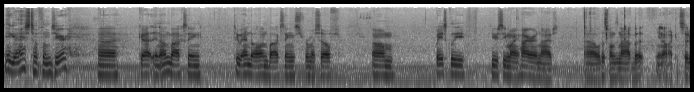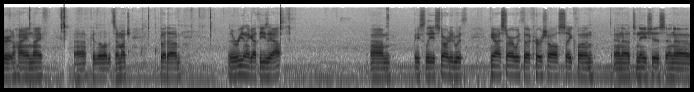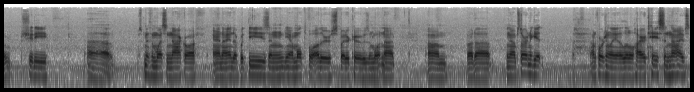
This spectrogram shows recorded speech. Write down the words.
Hey guys, Tuff Thumbz here. Uh, got an unboxing, two end all unboxings for myself. Um, basically, you see my higher end knives. Uh, well, this one's not, but you know, I consider it a high end knife because uh, I love it so much. But um, the reason I got these out, um, basically, it started with, you know, I started with a Kershaw Cyclone and a Tenacious and a shitty uh, Smith & Wesson knockoff and I end up with these and you know multiple other Spydercos and whatnot. Um, but uh, you know I'm starting to get unfortunately a little higher taste in knives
